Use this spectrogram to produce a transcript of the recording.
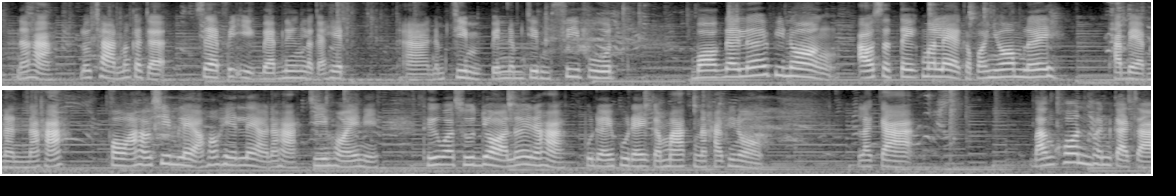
ๆนะคะรสชาติมันก็จะแซ่บไปอีกแบบนึงแล้วก็เฮ็ดอ่าน้ำจิ้มเป็นน้ำจิ้มซีฟู้ด บอกได้เลยพี่น้อง เอาสเต็กมาแลกกับปย่อมเลย ถ้าแบบนั้นนะคะพอเขาชิมแล้วเขาเฮ็ดแล้วนะคะ จีหอยนี่ ถือว่าสุดยอดเลยนะคะ ผู้ใดผู้ใดก็มักนะคะ พี่น้องล้วก็บางคนเพิ่นก็จะ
